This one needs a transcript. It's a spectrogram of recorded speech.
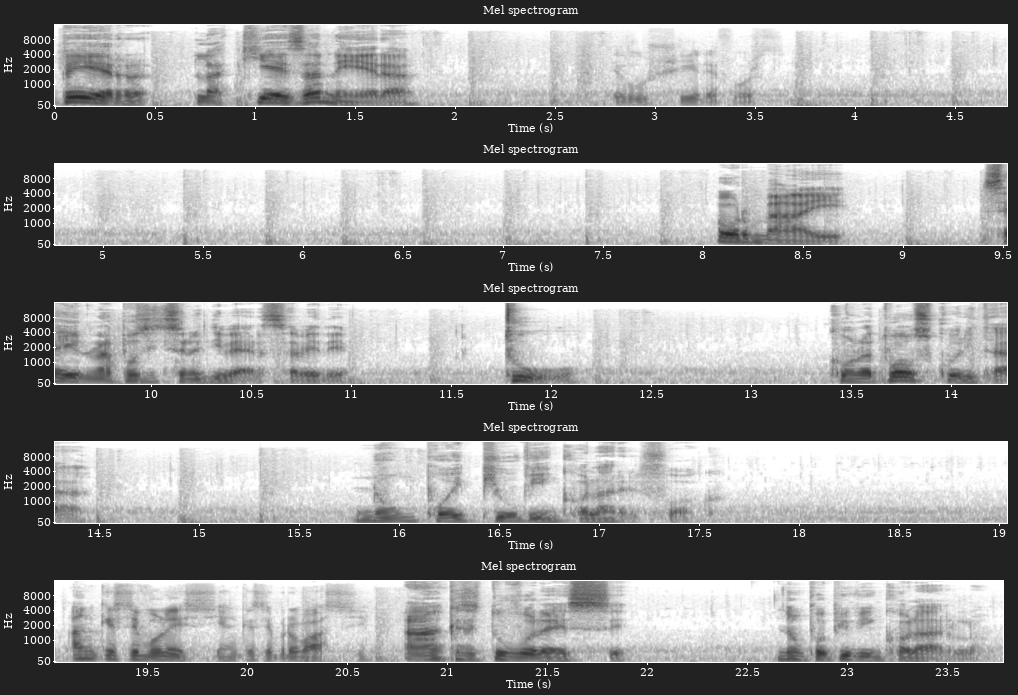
per la Chiesa Nera, Devo uscire forse. ormai sei in una posizione diversa, vedi? Tu, con la tua oscurità, non puoi più vincolare il fuoco. Anche se volessi, anche se provassi. Anche se tu volessi, non puoi più vincolarlo.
